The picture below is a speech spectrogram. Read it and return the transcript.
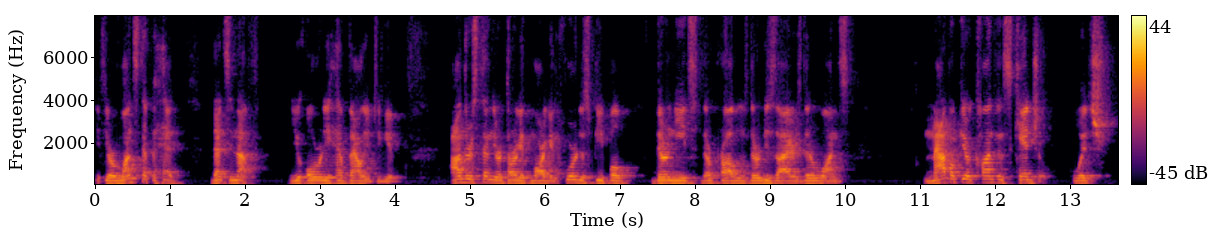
If you're one step ahead, that's enough. You already have value to give. Understand your target market. Who are those people, their needs, their problems, their desires, their wants. Map up your content schedule, which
